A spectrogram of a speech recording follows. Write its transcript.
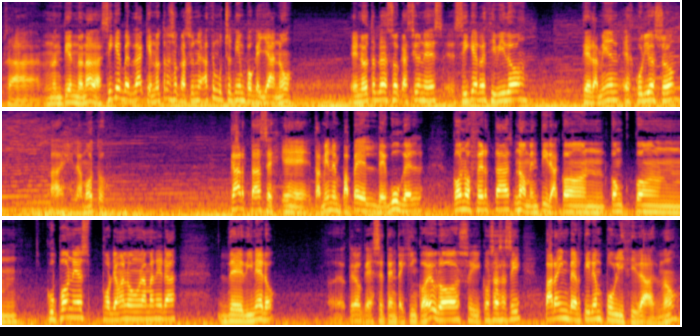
O sea, no entiendo nada. Sí que es verdad que en otras ocasiones, hace mucho tiempo que ya no en otras ocasiones sí que he recibido, que también es curioso, ay, la moto, cartas eh, también en papel de Google con ofertas, no, mentira, con, con, con cupones, por llamarlo de una manera, de dinero, eh, creo que 75 euros y cosas así, para invertir en publicidad, ¿no?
